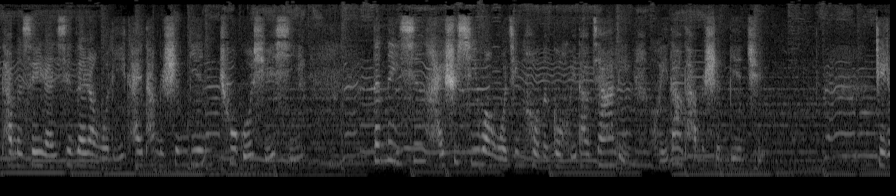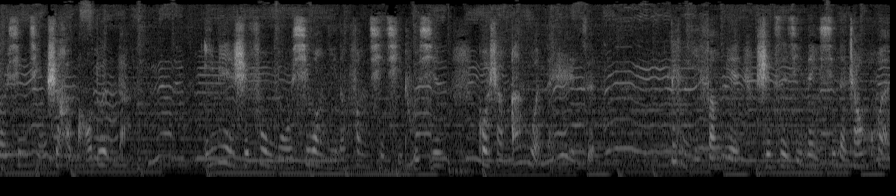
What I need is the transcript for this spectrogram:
他们虽然现在让我离开他们身边出国学习，但内心还是希望我今后能够回到家里，回到他们身边去。这种心情是很矛盾的。一面是父母希望你能放弃企图心，过上安稳的日子；另一方面是自己内心的召唤。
